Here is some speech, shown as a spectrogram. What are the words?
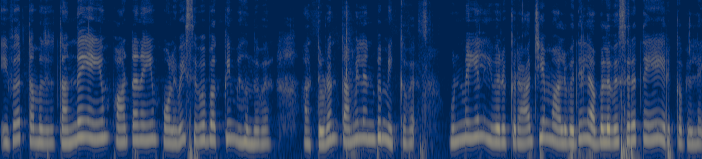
இவர் தமது தந்தையையும் பாட்டனையும் போலவே சிவபக்தி மிகுந்தவர். அத்துடன் தமிழன்பு மிக்கவர். உண்மையில் இவருக்கு ராஜ்யம் ஆளுவதில் அவ்வளவு சிரத்தையே இருக்கவில்லை.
